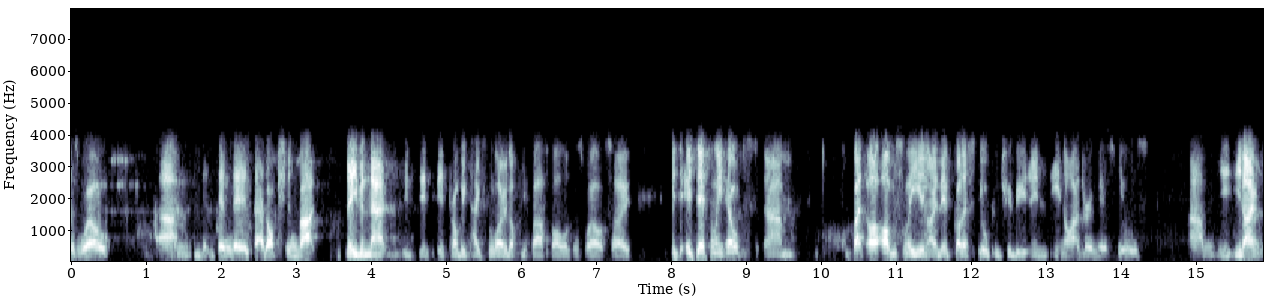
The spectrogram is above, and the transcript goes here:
as well, um, then there's that option. But even that, it, it, it, probably takes the load off your fast bowlers as well. So it, it definitely helps. Um, but obviously, you know, they've got to still contribute in, in either of their skills. Um, you, you, don't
